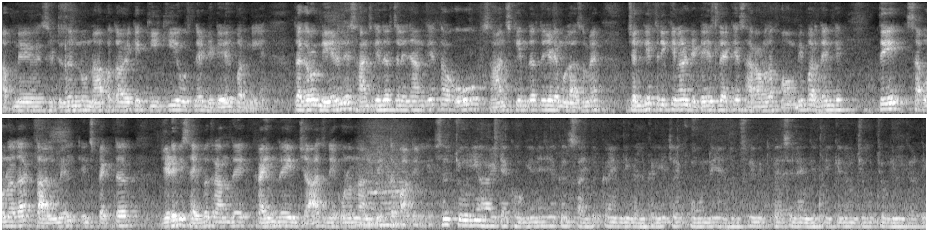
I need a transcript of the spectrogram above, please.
ਆਪਣੇ ਸਿਟੀਜ਼ਨ ਨੂੰ ਨਾ ਪਤਾ ਹੋਏ ਕਿ ਕੀ ਕੀ ਉਸਨੇ ਡਿਟੇਲ ਭਰਨੀ ਹੈ। ਤਾਂ ਅਗਰ ਉਹ ਨੇੜਲੇ ਸਾਂਝ ਕੇਂਦਰ ਚਲੇ ਜਾਣਗੇ ਤਾਂ ਉਹ ਸਾਂਝ ਕੇਂਦਰ ਦੇ ਜਿਹੜੇ ਮੁਲਾਜ਼ਮ ਹੈ ਚੰਗੇ ਤਰੀਕੇ ਨਾਲ ਡਿਟੇਲਸ ਲੈ ਕੇ ਸਾਰਾ ਉਹਨਾਂ ਦਾ ਫਾਰਮ ਵੀ ਭਰ ਦੇਣਗੇ। ਤੇ ਉਹਨਾਂ ਦਾ ਤਾਲਮੇਲ ਇੰਸਪੈਕਟਰ ਜਿਹੜੇ ਵੀ ਸਾਈਬਰ ਕ੍ਰਾਈਮ ਦੇ ਕ੍ਰਾਈਮ ਦੇ ਇੰਚਾਰਜ ਨੇ ਉਹਨਾਂ ਨਾਲ ਵੀ ਕਰਵਾ ਦੇਣਗੇ। ਸਰ ਚੋਰੀਆਂ ਹਾਈ ਟੈਕ ਹੋ ਗਈਆਂ ਨੇ ਜੇਕਰ ਸਾਈਬਰ ਕ੍ਰਾਈਮ ਦੀ ਗੱਲ ਕਰੀਏ ਚਾਹੇ ਫੋਨ ਨੇ ਜਾਂ ਦੂਸਰੇ ਵੀ ਪੈਸੇ ਲੈਣ ਦੇ ਤਰੀਕੇ ਨਾਲ ਚੋਰ ਚੋਰੀ ਨਹੀਂ ਕਰਦੇ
